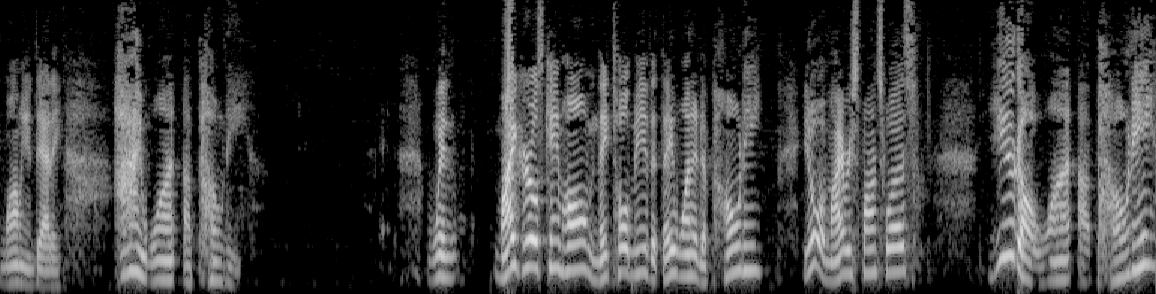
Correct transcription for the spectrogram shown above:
mommy and daddy, I want a pony. When my girls came home and they told me that they wanted a pony, you know what my response was? You don't want a pony.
